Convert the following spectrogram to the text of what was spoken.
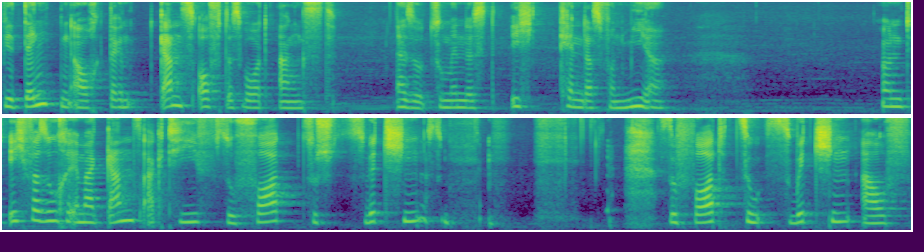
wir denken auch ganz oft das Wort Angst. Also zumindest ich kenne das von mir. Und ich versuche immer ganz aktiv sofort zu switchen, sofort zu switchen auf,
